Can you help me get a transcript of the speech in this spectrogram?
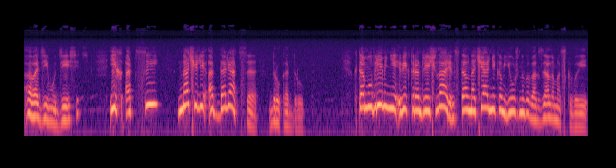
а Вадиму десять, их отцы начали отдаляться друг от друга. К тому времени Виктор Андреевич Ларин стал начальником Южного вокзала Москвы,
